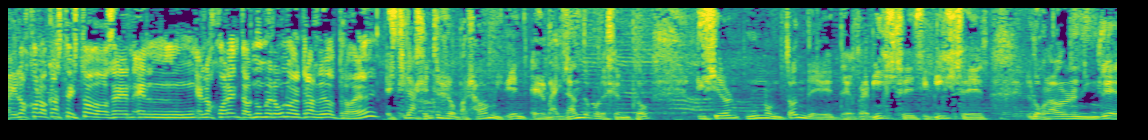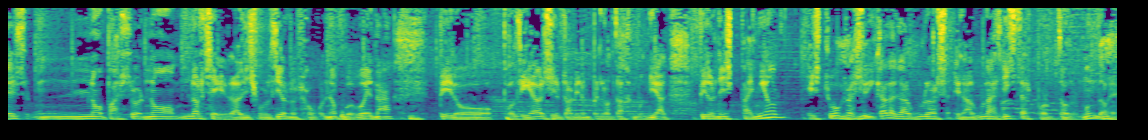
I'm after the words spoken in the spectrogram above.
Ahí los colocasteis todos en, en- en los 40, un número uno detrás de otro, ¿eh? Es que la gente se lo pasaba muy bien. El Bailando, por ejemplo, hicieron un montón de, de remixes y mixes, lo grabaron en inglés, no pasó, no, no sé, la distribución no, fue- no fue buena, pero podría haber sido también un pelotazo mundial. Pero en español estuvo clasificada en algunas, en algunas listas por todo el mundo, ¿eh?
